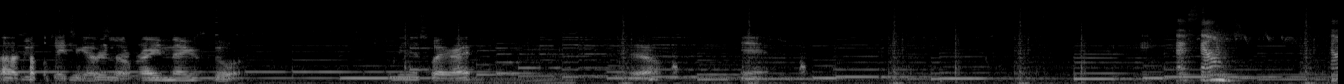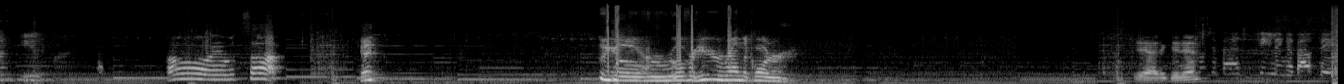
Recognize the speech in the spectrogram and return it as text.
uh, a couple days ago. So Right next door. be this way, right? Yeah. Yeah. I found found you. Oh, hey, what's up? Okay. We go over, over here around the corner. Yeah, to get in. Not a bad feeling about this.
